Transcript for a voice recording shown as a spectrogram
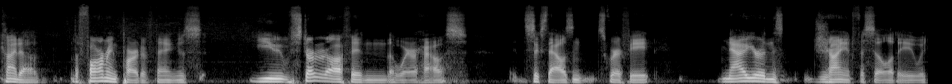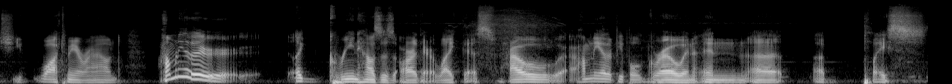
kind of the farming part of things. You started off in the warehouse, six thousand square feet. Now you're in this giant facility, which you walked me around. How many other like greenhouses are there like this? How how many other people grow in in a, a place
